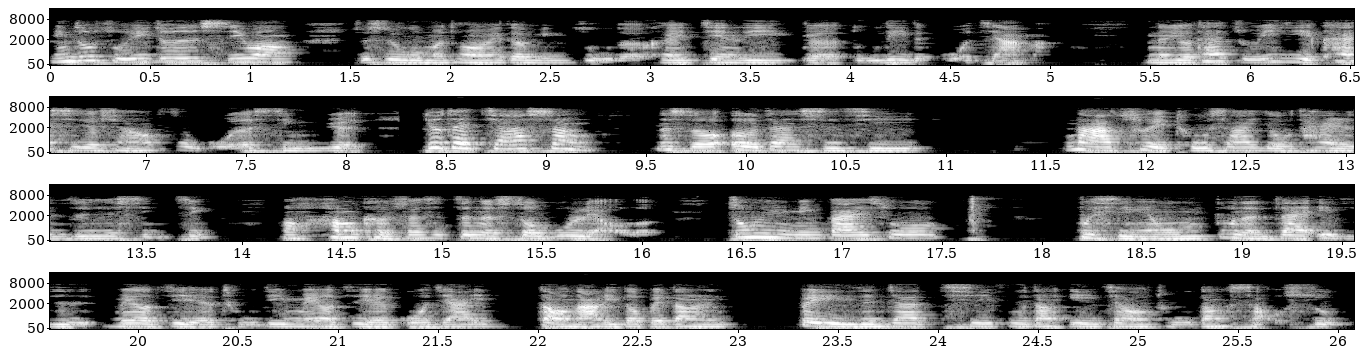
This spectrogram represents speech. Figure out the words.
民族主义就是希望，就是我们同一个民族的可以建立一个独立的国家嘛。那犹太主义也开始有想要复国的心愿，又再加上那时候二战时期。纳粹屠杀犹太人这些行径哦，他们可算是真的受不了了，终于明白说不行，我们不能再一直没有自己的土地，没有自己的国家，一到哪里都被当人被人家欺负，当异教徒，当少数。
